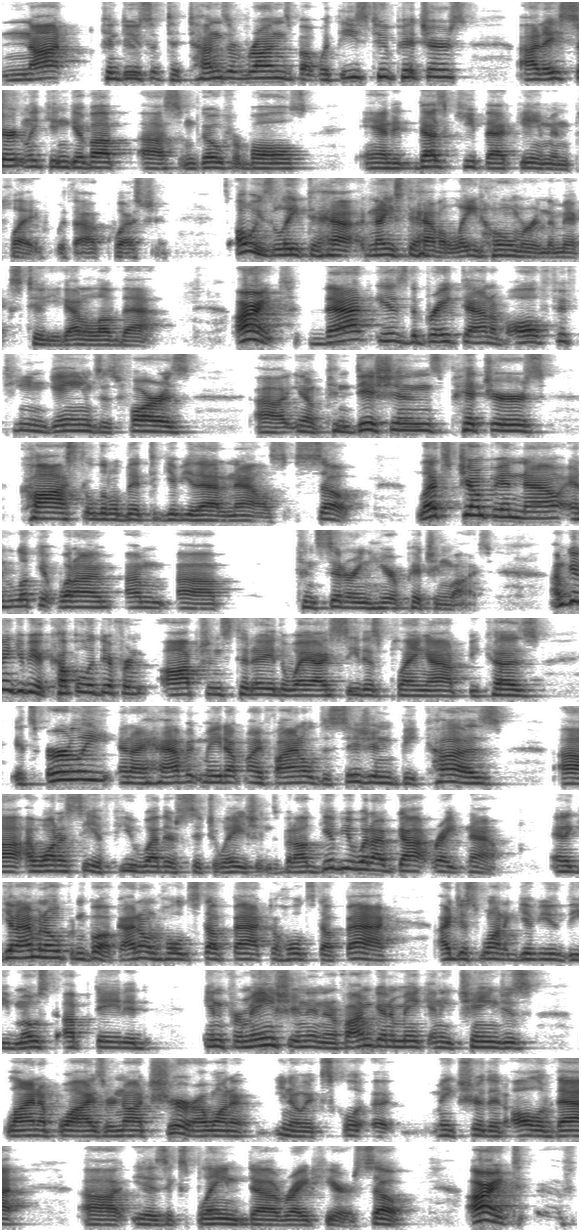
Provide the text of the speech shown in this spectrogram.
not conducive to tons of runs. But with these two pitchers, uh, they certainly can give up uh, some gopher balls, and it does keep that game in play without question. It's always late to have nice to have a late homer in the mix too. You got to love that. All right, that is the breakdown of all 15 games as far as uh, you know conditions, pitchers, cost a little bit to give you that analysis. So let's jump in now and look at what I'm I'm uh, considering here pitching wise. I'm going to give you a couple of different options today, the way I see this playing out, because it's early and I haven't made up my final decision because uh, I want to see a few weather situations. But I'll give you what I've got right now. And again, I'm an open book. I don't hold stuff back to hold stuff back. I just want to give you the most updated information. And if I'm going to make any changes lineup wise or not sure, I want to, you know, exclude, uh, make sure that all of that uh, is explained uh, right here. So, all right,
